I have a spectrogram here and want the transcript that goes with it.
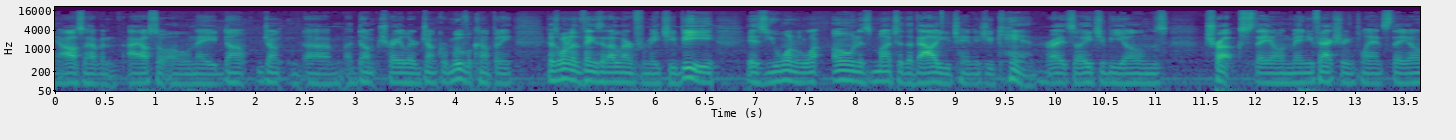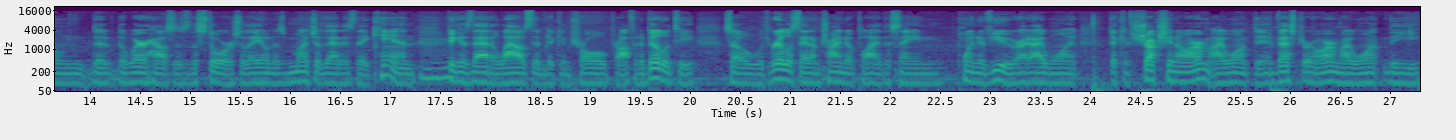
I also have an I also own a dump junk um, a dump trailer junk removal company because one of the things that I learned from HEB is you want to lo- own as much of the value chain as you can, right? So HEB owns trucks, they own manufacturing plants, they own the, the warehouses, the stores, so they own as much of that as they can Mhm. because that allows them to control profitability. So with real estate, I'm trying to apply the same point of view, right? I want the construction arm, I want the investor arm, I want the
